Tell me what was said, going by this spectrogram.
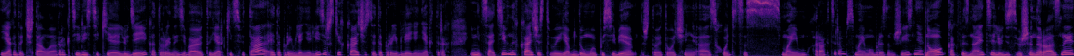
И я когда читала характеристики людей, которые надевают яркие цвета, это проявление лидерских качеств, это проявление некоторых инициативных качеств. И я думаю по себе, что это очень а, сходится с моим характером, с моим образом жизни. Но, как вы знаете, люди совершенно разные.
